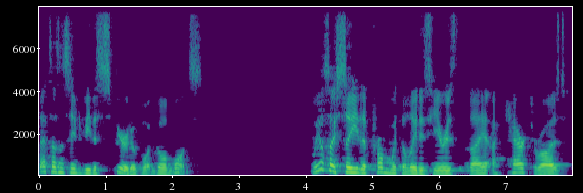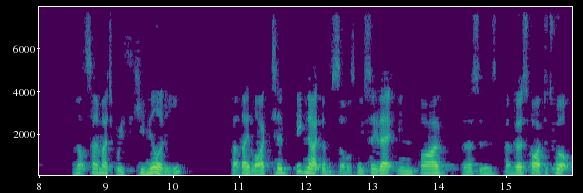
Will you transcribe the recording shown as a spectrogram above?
That doesn't seem to be the spirit of what God wants. We also see the problem with the leaders here is that they are characterized not so much with humility, but they like to big note themselves. We see that in 5 verses, uh, verse 5 to 12.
